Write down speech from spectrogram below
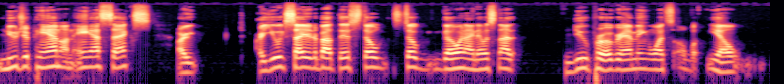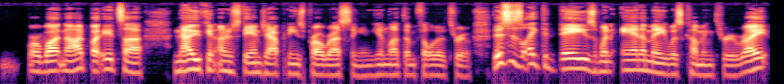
New Japan on ASX? Are are you excited about this? Still still going? I know it's not new programming. What's you know or whatnot, but it's a now you can understand Japanese pro wrestling and you can let them filter through. This is like the days when anime was coming through, right?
